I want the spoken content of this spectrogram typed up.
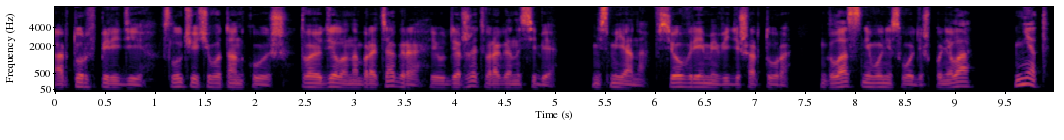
«Артур впереди. В случае чего танкуешь. Твое дело набрать агро и удержать врага на себе. Несмеяна, все время видишь Артура. Глаз с него не сводишь, поняла?» «Нет»,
